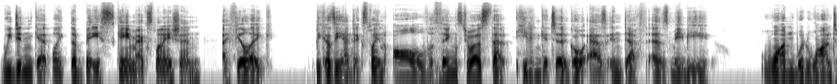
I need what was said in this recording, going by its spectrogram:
we didn't get like the base game explanation. I feel like because he had to explain all the things to us that he didn't get to go as in depth as maybe one would want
